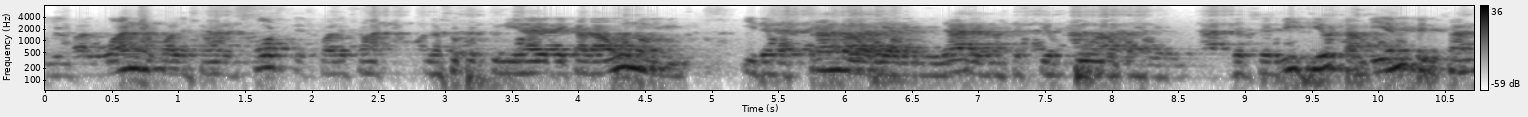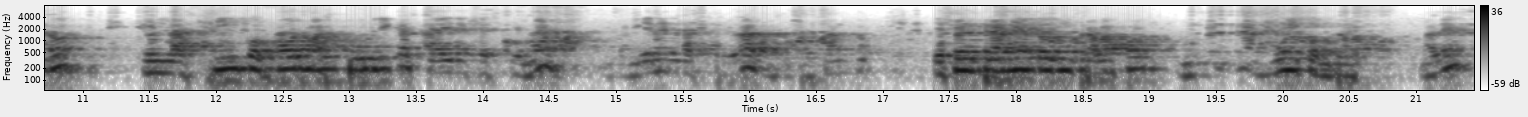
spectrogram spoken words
y evaluando cuáles son los costes, cuáles son las oportunidades de cada uno y, demostrando la viabilidad de una gestión pública del, servicio, también pensando en las cinco formas públicas que hay de gestionar, y también en las privadas, por tanto, eso entraña todo un trabajo muy complejo, ¿vale?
